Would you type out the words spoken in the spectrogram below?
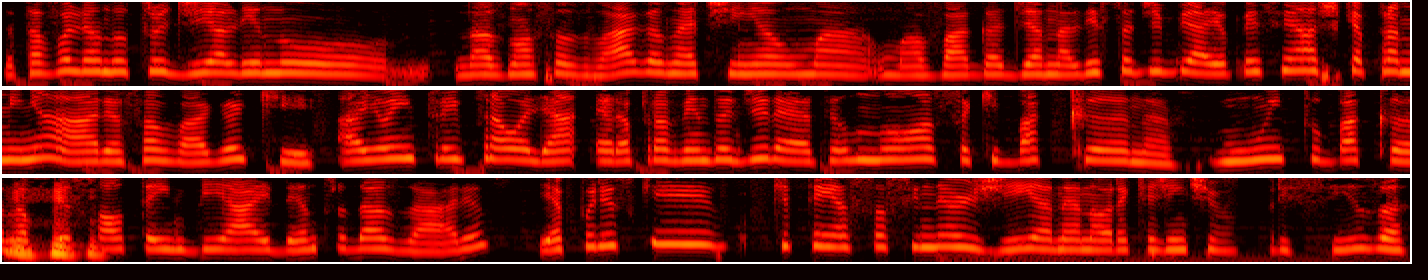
Eu estava olhando outro dia ali no, nas nossas vagas, né? Tinha uma, uma vaga de analista de BI. Eu pensei, ah, acho que é para minha área essa vaga aqui. Aí eu entrei para olhar, era para venda direta. Eu, nossa, que bacana bacana, muito bacana. O pessoal tem BI dentro das áreas e é por isso que, que tem essa sinergia, né? Na hora que a gente precisa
